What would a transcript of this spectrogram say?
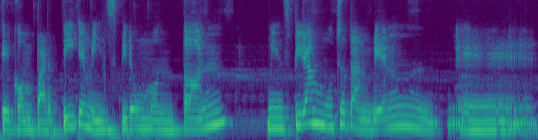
que compartí, que me inspira un montón. Me inspiran mucho también, eh,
